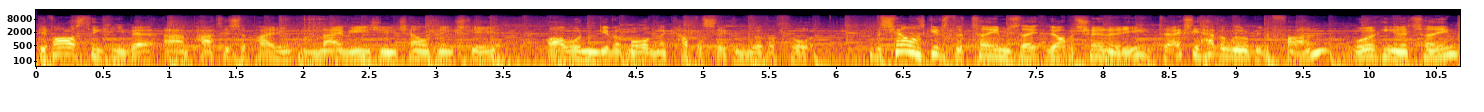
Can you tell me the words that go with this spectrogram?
If I was thinking about um, participating in the Navy Engineering Challenge next year, I wouldn't give it more than a couple seconds worth of thought. The challenge gives the teams the, the, opportunity to actually have a little bit of fun, working in a team,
